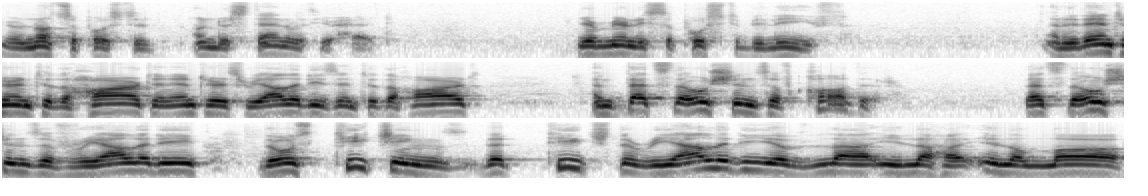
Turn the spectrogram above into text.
You're not supposed to understand with your head, you're merely supposed to believe. And it enter into the heart and enter its realities into the heart and that's the oceans of qadr. That's the oceans of reality, those teachings that teach the reality of La ilaha illallah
